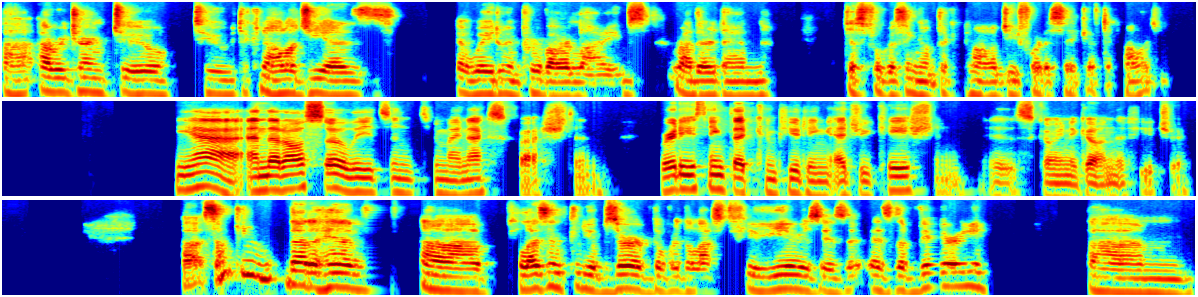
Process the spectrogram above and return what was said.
uh, a return to to technology as a way to improve our lives rather than just focusing on technology for the sake of technology. Yeah, and that also leads into my next question. Where do you think that computing education is going to go in the future? Uh, something that I have uh, pleasantly observed over the last few years is, is a very um,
